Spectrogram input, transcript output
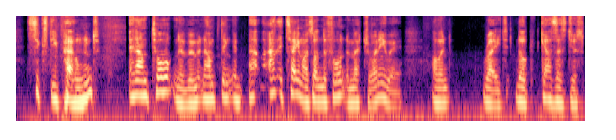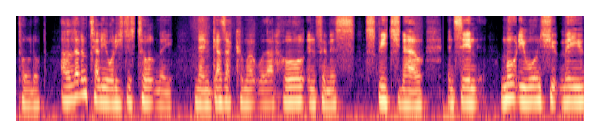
£60. And I'm talking to him and I'm thinking, at the time I was on the phone to Metro anyway. I went, Right, look, Gazza's just pulled up. I'll let him tell you what he's just told me. And then Gazza come out with that whole infamous speech now and saying, Moaty won't shoot me.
